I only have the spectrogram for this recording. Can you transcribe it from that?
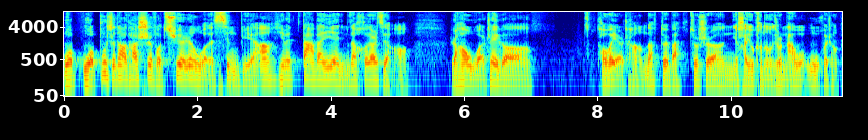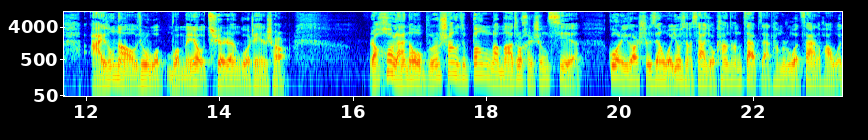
我我不知道他是否确认我的性别啊，因为大半夜你们在喝点酒，然后我这个头发也是长的，对吧？就是你很有可能就是拿我误会成，I don't know，就是我我没有确认过这件事儿。然后后来呢，我不是上去蹦了吗？就是很生气。过了一段时间，我又想下去，我看看他们在不在。他们如果在的话，我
